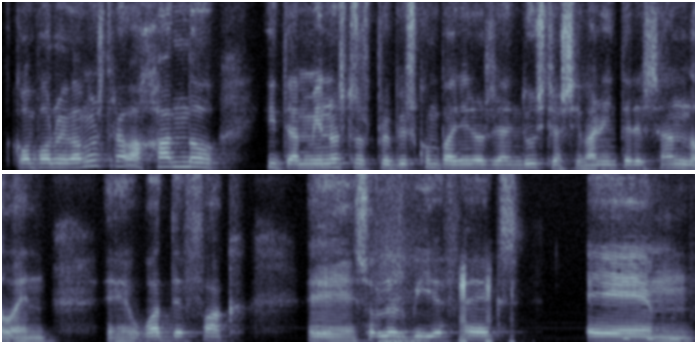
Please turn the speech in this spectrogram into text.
conforme vamos trabajando y también nuestros propios compañeros de la industria se van interesando en eh, what the fuck eh, son los VFX, eh,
